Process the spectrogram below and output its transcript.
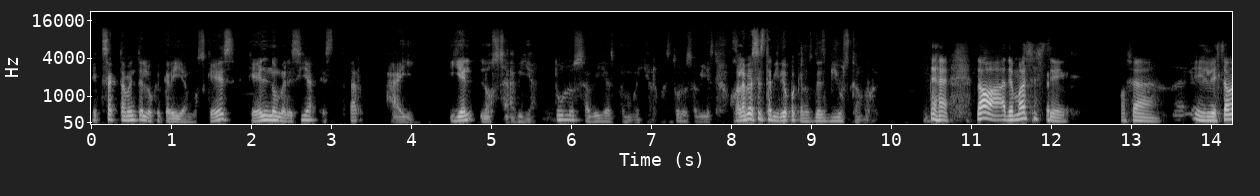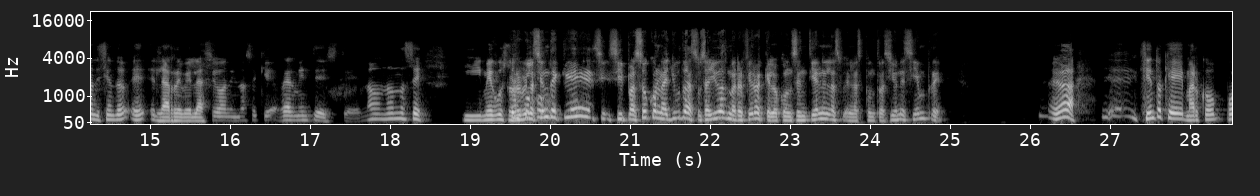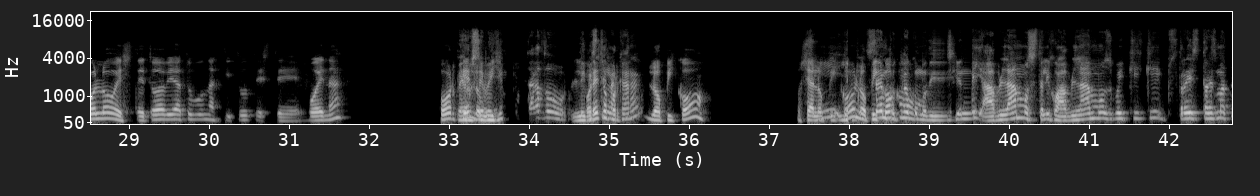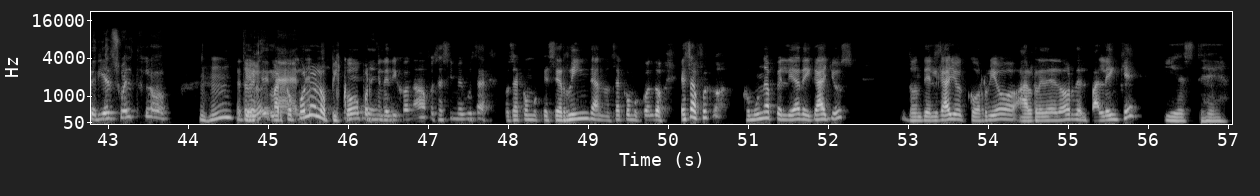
exactamente lo que creíamos, que es que él no merecía estar ahí. Y él lo sabía. Tú lo sabías, Memo Hierbas, tú lo sabías. Ojalá veas este video para que nos des views, cabrón. no, además, este, o sea, le estaban diciendo eh, la revelación y no sé qué, realmente, este, no, no, no sé. Y me gustó. ¿La revelación de qué? Si, pasó con ayudas, sus ayudas me refiero a que lo consentían en las, en las puntuaciones siempre. Ahora, eh, siento que Marco Polo este, todavía tuvo una actitud este, buena. Porque Pero se veía imputado. ¿Le por viste la cara? Lo picó. O sea, lo picó, lo picó. Como... como diciendo, hablamos, te dijo, hablamos, güey, ¿qué, qué? Pues traes, traes material, suéltalo. Marco Polo lo picó porque le dijo, no, pues así me gusta, o sea, como que se rindan, o sea, como cuando, esa fue como una pelea de gallos, donde el gallo corrió alrededor del palenque y este,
